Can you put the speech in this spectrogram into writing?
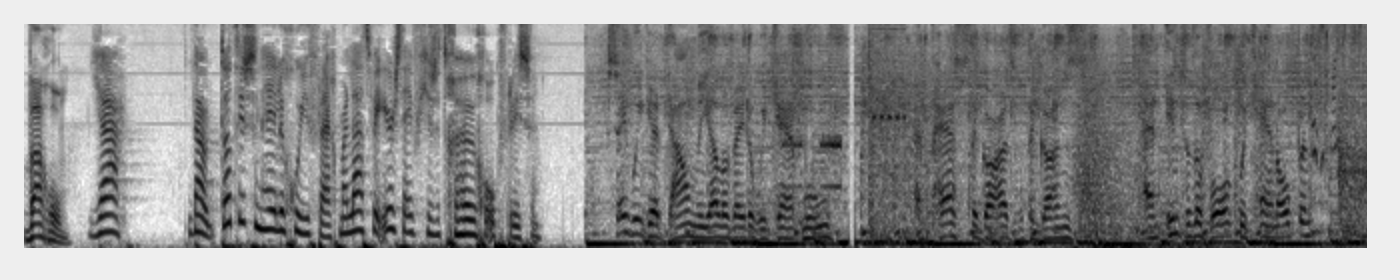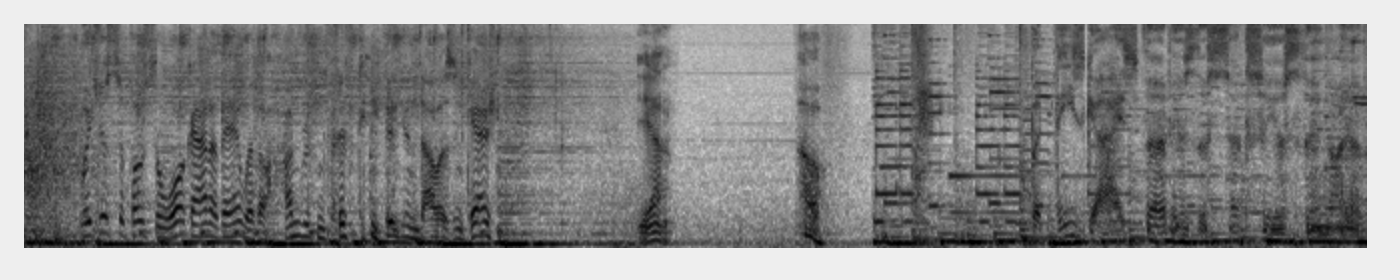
waarom? Ja, nou, dat is een hele goede vraag. Maar laten we eerst eventjes het geheugen opfrissen. Say we get down the elevator we can't move, and past the guards with the guns, and into the vault we can't open. We're just supposed to walk out of there with $150 million in cash. Yeah. Oh. But these guys That is the sexiest thing I have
